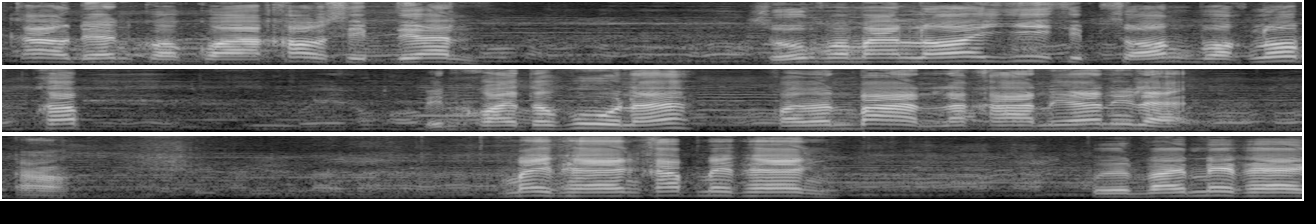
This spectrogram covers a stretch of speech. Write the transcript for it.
9 เดือนกว่าๆเข้า 10 เดือน สูงประมาณ 122 บวกลบครับ เป็นควายตัวผู้นะ ควายบ้านๆราคาเนื้อนี่แหละอ้าวไม่แพงครับไม่แพง เปิดไว้ไม่แพง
